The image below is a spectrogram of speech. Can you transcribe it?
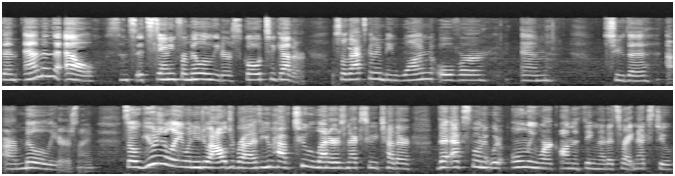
the M and the L since it's standing for milliliters, go together. So that's going to be 1 over m to the our milliliters, right? So usually when you do algebra, if you have two letters next to each other, the exponent would only work on the thing that it's right next to.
